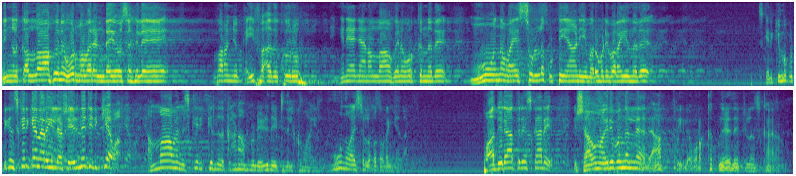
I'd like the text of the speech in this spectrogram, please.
നിങ്ങൾക്ക് അള്ളാഹുവിനെ ഓർമ്മ വരണ്ടയോ സഹിലേ? പറഞ്ഞു കൈഫ അത് കുറു എങ്ങനെയാ ഞാൻ അള്ളാഹുവിനെ ഓർക്കുന്നത്? മൂന്ന് വയസ്സുള്ള കുട്ടിയാണ് ഈ മറുപടി പറയുന്നത്. നിസ്കരിക്കുമ്പോ കുട്ടിക്ക് നിസ്കരിക്കാൻ അറിയില്ല പക്ഷെ എഴുന്നേറ്റ് ഇരിക്കാവാ അമ്മാവൻ നിസ്കരിക്കുന്നത് കാണാൻ വേണ്ടി എഴുന്നേറ്റ് നിൽക്കുമായിരുന്നു. മൂന്ന് വയസ്സുള്ളപ്പോ തുടങ്ങിയതാണ്. പാതിരാത്രി നിസ്കാരം. ഇഷാവും അരിപ്പൊന്നല്ല രാത്രിയിലെ ഉറക്കത്തിന് എഴുന്നേറ്റുള്ള നിസ്കാരമാണ്.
